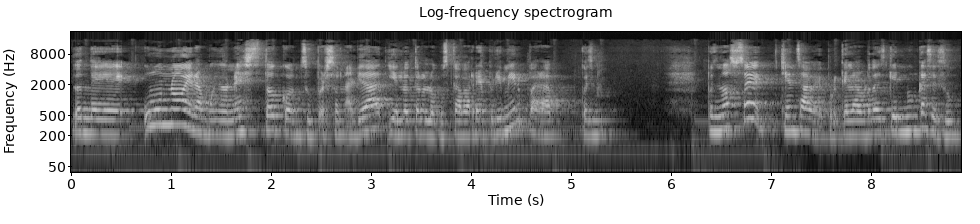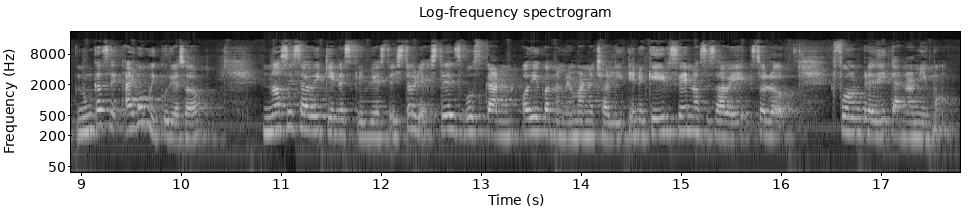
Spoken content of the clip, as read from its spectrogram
donde uno era muy honesto con su personalidad y el otro lo buscaba reprimir para, pues, pues no sé, quién sabe, porque la verdad es que nunca se, nunca se, algo muy curioso, no se sabe quién escribió esta historia. Ustedes buscan, odio cuando mi hermano Charlie tiene que irse, no se sabe, solo fue un Reddit anónimo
